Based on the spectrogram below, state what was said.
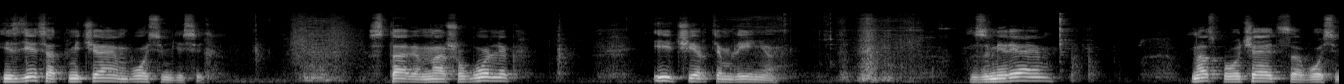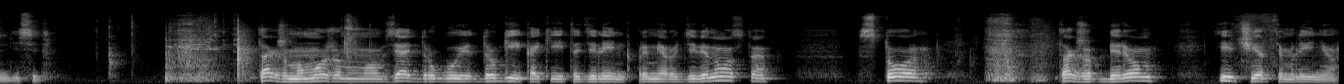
И здесь отмечаем 80. Ставим наш угольник и чертим линию. Замеряем. У нас получается 80. Также мы можем взять другую, другие какие-то деления, к примеру, 90, 100. Также берем и чертим линию.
